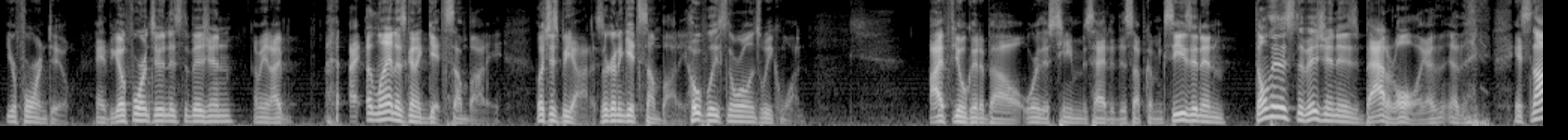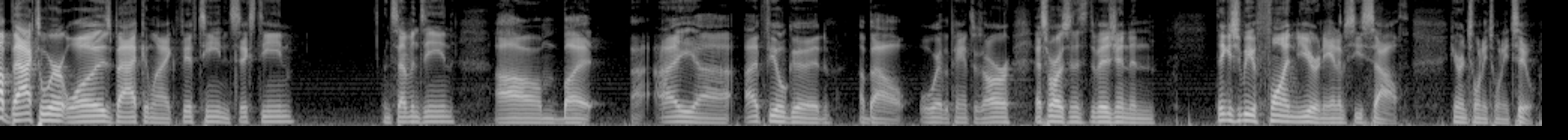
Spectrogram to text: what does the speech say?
you're four and two. And if you go four and two in this division, I mean, I, I Atlanta's going to get somebody. Let's just be honest; they're going to get somebody. Hopefully, it's New Orleans week one. I feel good about where this team is headed this upcoming season. And don't think this division is bad at all. Like, I, it's not back to where it was back in like 15 and 16 and 17. Um, but I uh, I feel good about where the Panthers are as far as in this division, and I think it should be a fun year in the NFC South here in 2022.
